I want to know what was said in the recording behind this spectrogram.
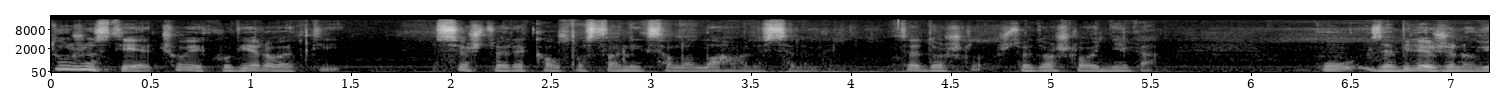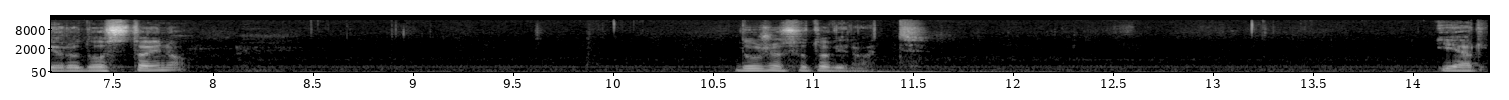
Dužnost je čovjeku vjerovati sve što je rekao poslanik sallallahu alejhi ve sellem. je došlo što je došlo od njega u zabilježeno vjerodostojno, dužno su to vjerovati. Jer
